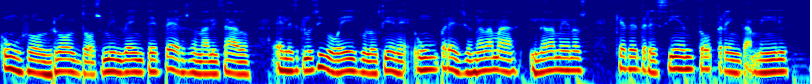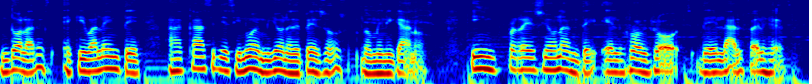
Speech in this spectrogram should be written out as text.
un Rolls Royce 2020 personalizado. El exclusivo vehículo tiene un precio nada más y nada menos que de 330 mil dólares, equivalente a casi 19 millones de pesos dominicanos. Impresionante el Rolls Royce del Alfa el Jefe.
